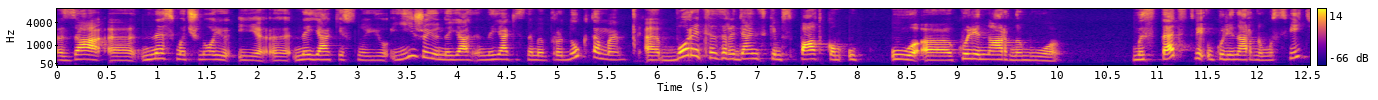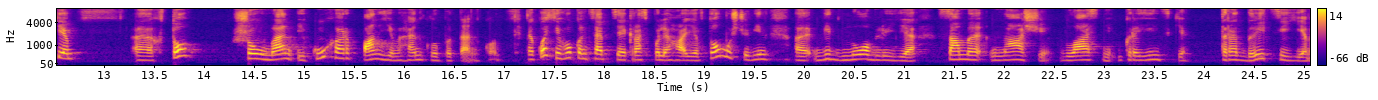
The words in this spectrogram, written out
за е, несмачною і е, неякісною їжею, нея- неякісними продуктами, Е, бореться з радянським спадком у, у кулінарному мистецтві, у кулінарному світі. Хто? Шоумен і кухар пан Євген Клопотенко. Так ось його концепція якраз полягає в тому, що він відновлює саме наші власні українські традиції,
